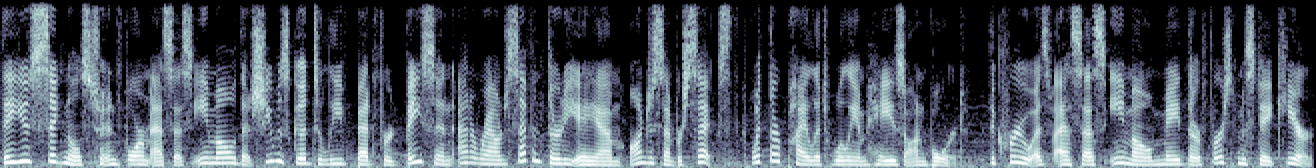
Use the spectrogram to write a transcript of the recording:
They used signals to inform SS Imo that she was good to leave Bedford Basin at around 7:30 a.m. on December 6th, with their pilot William Hayes on board. The crew of SS Imo made their first mistake here.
